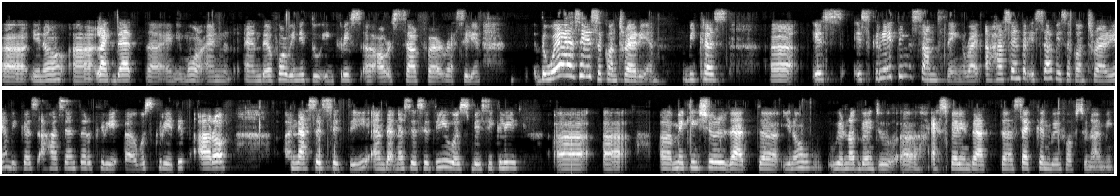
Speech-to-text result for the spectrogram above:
uh, you know uh, like that uh, anymore and and therefore we need to increase uh, our self resilience the way i say is a contrarian because uh, it's it's creating something right aha center itself is a contrarian because aha center create, was created out of a necessity and that necessity was basically uh, making sure that uh, you know we're not going to uh, experience that uh, second wave of tsunami.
